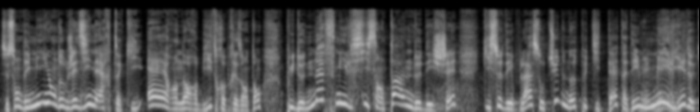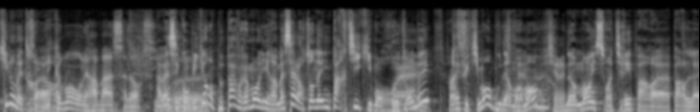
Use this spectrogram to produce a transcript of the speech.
ce sont des millions d'objets inertes qui errent en orbite, représentant plus de 9600 tonnes de déchets qui se déplacent au-dessus de notre petite tête à des Mais- mais- milliers de kilomètres Mais heure. comment on les ramasse alors si Ah bah c'est veut- compliqué, on peut pas vraiment les ramasser. Alors t'en as une partie qui vont retomber, hein, effectivement, au bout d'un moment. d'un moment, ils sont attirés par, euh, par la,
